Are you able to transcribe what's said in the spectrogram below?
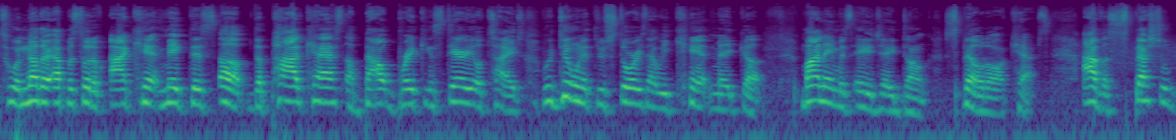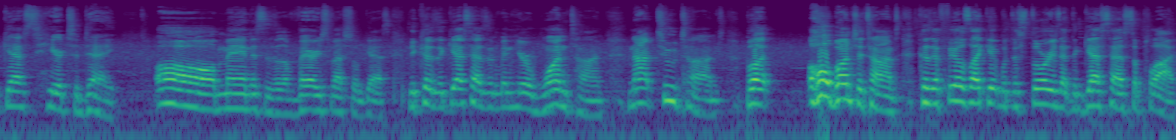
to another episode of I Can't Make This Up, the podcast about breaking stereotypes. We're doing it through stories that we can't make up. My name is AJ Dunk, spelled all caps. I have a special guest here today. Oh man, this is a very special guest because the guest hasn't been here one time, not two times, but a whole bunch of times because it feels like it with the stories that the guest has supplied.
